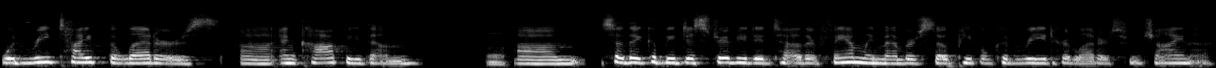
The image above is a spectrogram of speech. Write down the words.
would retype the letters uh, and copy them um, so they could be distributed to other family members so people could read her letters from China.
